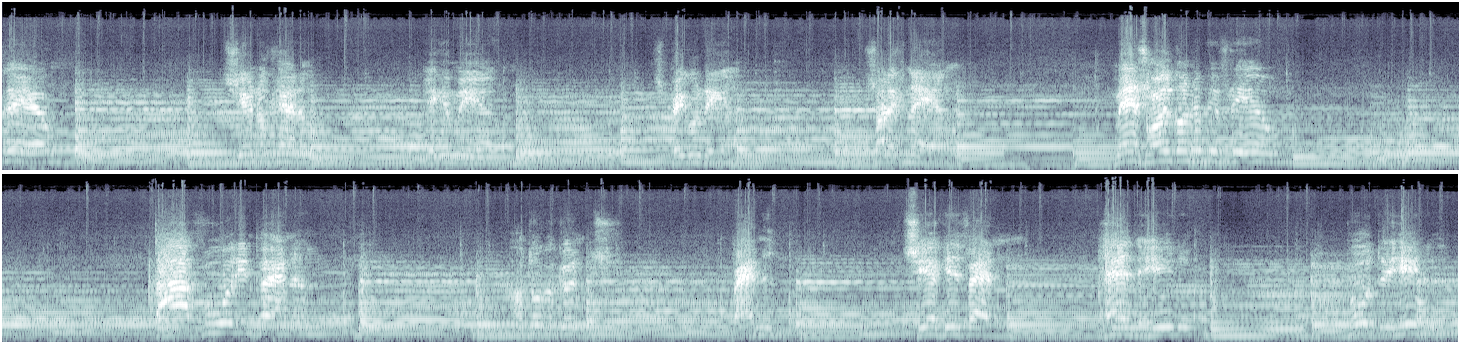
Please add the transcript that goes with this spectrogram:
klæder Siger nu kan du ikke mere. Spekulere Så det knæer. Mens rynkerne bliver flere Der er fur din pande. Og du er begyndt. At bande Siger givet fanden. Havde det hele. På det hele.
